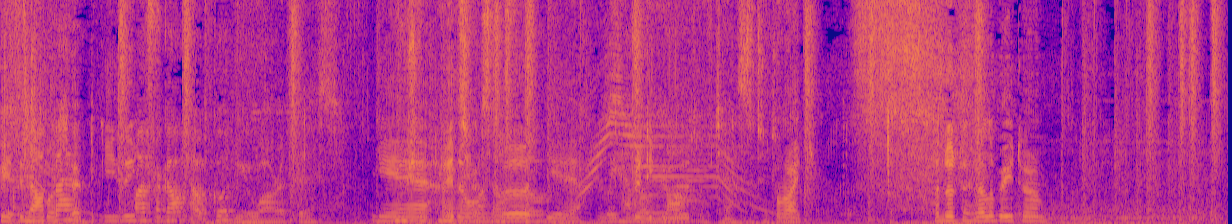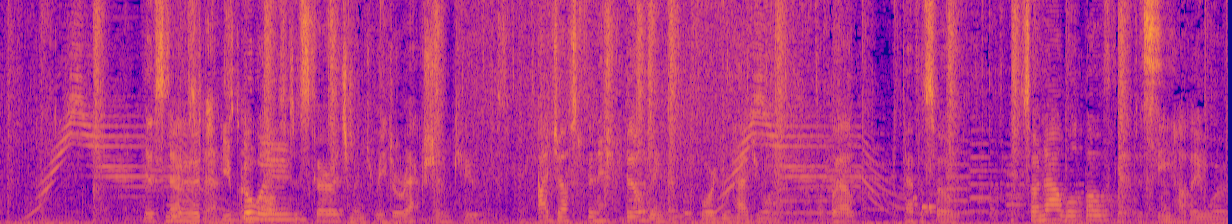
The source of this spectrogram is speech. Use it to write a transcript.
Okay, this Not was bad. epic easy. I forgot how good you are at this. Yeah, I know I'm good. though. Yeah, We have pretty a lot good. of tests to do. Alright. Another elevator. This next Let's test keep involves going. discouragement redirection cubes. I just finished building them before you had your, well, episode. So now we'll both get to see how they work.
